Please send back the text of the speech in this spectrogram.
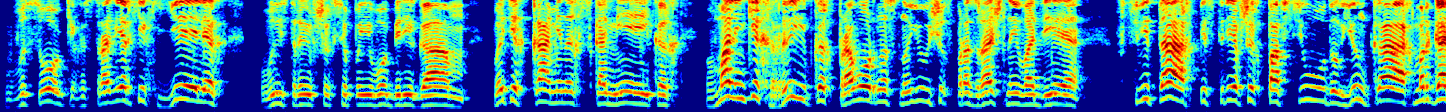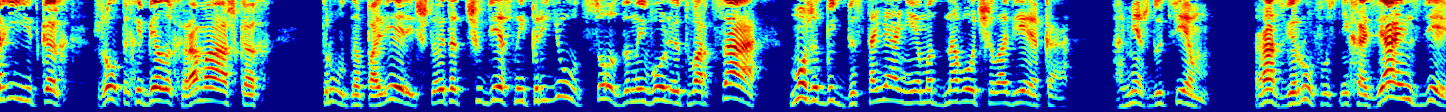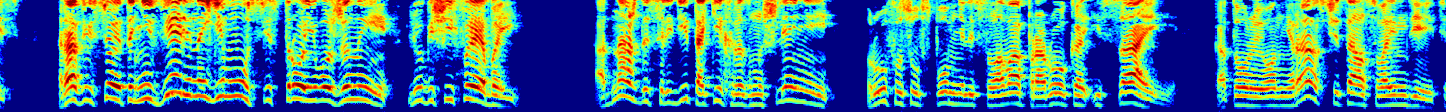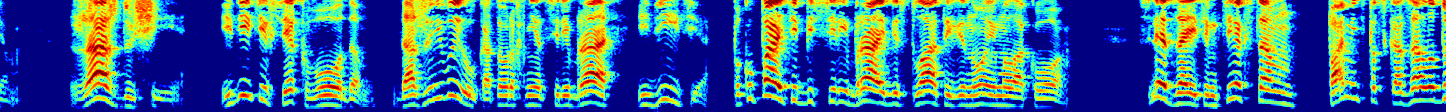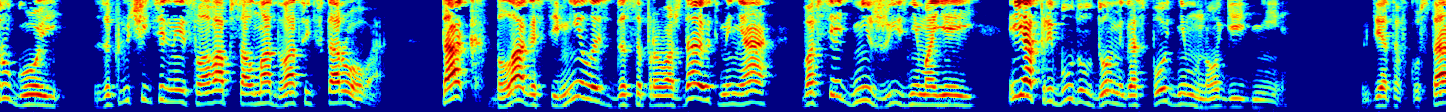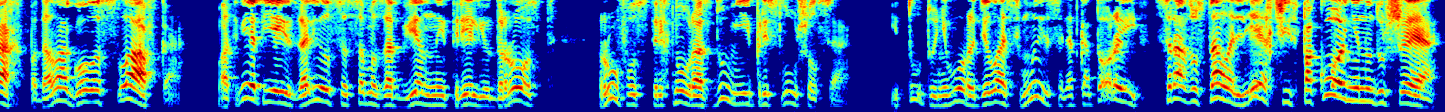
В высоких островерхих елях, выстроившихся по его берегам, в этих каменных скамейках, в маленьких рыбках, проворно снующих в прозрачной воде, в цветах, пестревших повсюду, в юнках, маргаритках, желтых и белых ромашках. Трудно поверить, что этот чудесный приют, созданный волею Творца, может быть достоянием одного человека. А между тем, разве Руфус не хозяин здесь? Разве все это не верено ему с сестрой его жены, любящей Фебой? Однажды среди таких размышлений Руфусу вспомнились слова пророка Исаии, которые он не раз читал своим детям. «Жаждущие, идите все к водам, даже и вы, у которых нет серебра, идите, покупайте без серебра и без платы вино и молоко». Вслед за этим текстом память подсказала другой, заключительные слова Псалма 22 так благость и милость да сопровождают меня во все дни жизни моей, и я пребуду в доме Господнем многие дни. Где-то в кустах подала голос Славка. В ответ ей залился самозабвенный трелью дрозд. Руфус стряхнул раздумье и прислушался. И тут у него родилась мысль, от которой сразу стало легче и спокойнее на душе.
